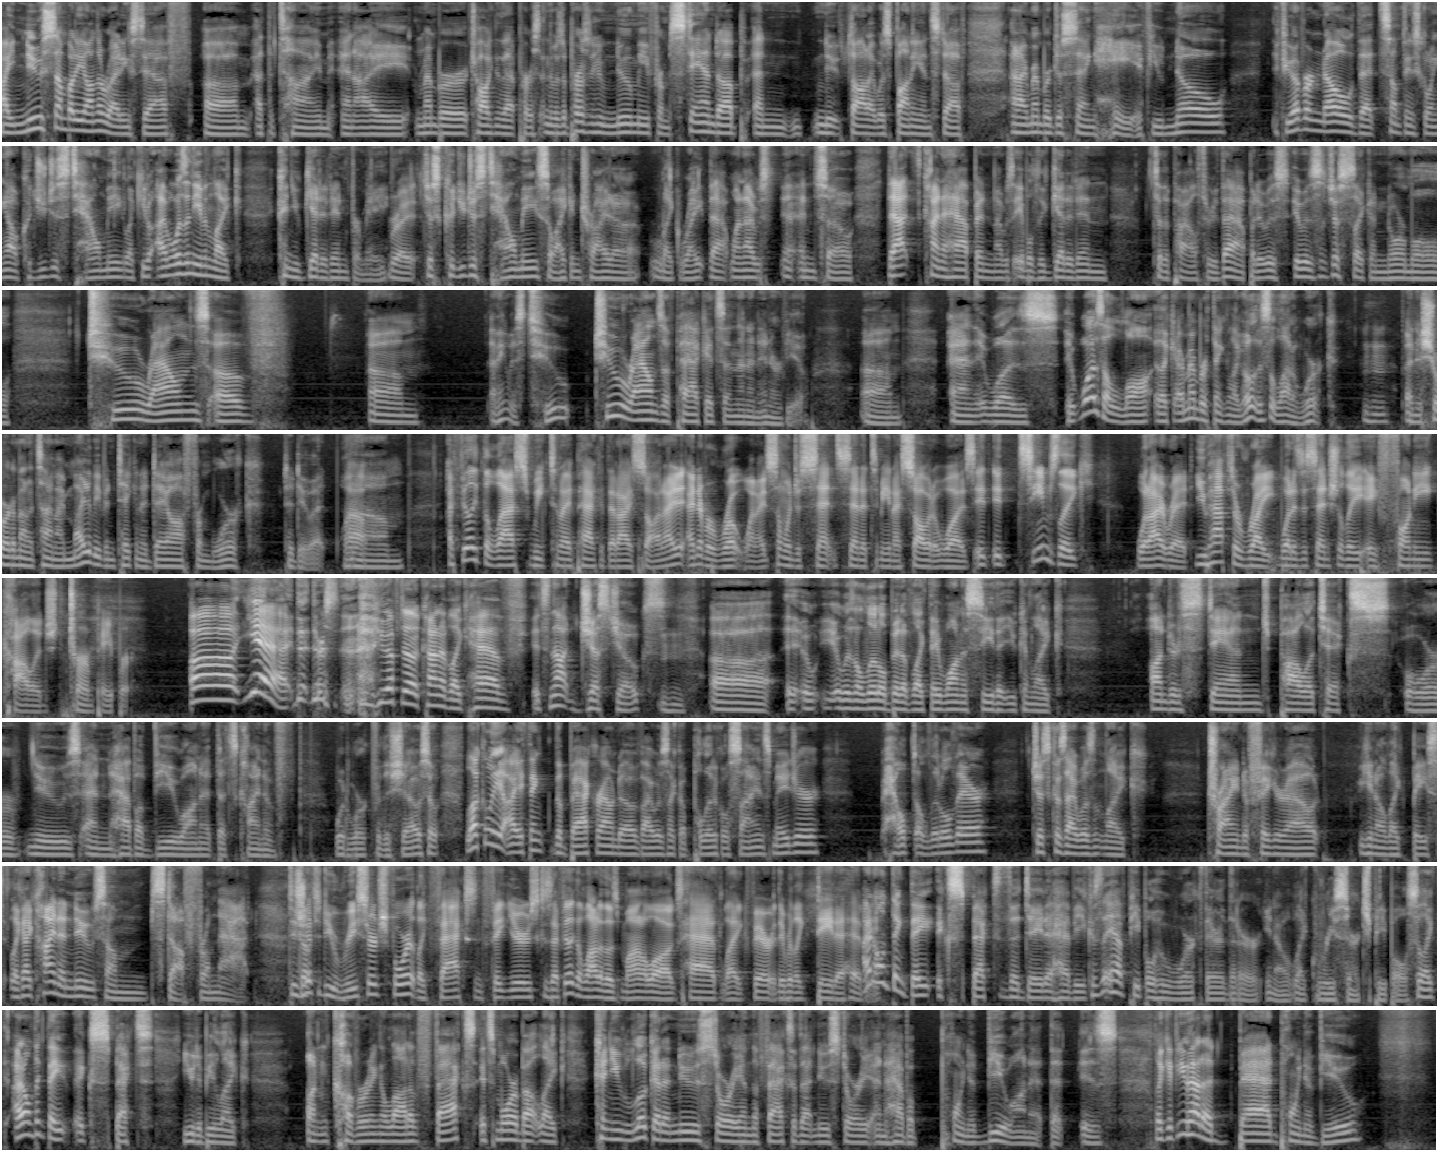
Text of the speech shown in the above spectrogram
I knew somebody on the writing staff um, at the time, and I remember talking to that person. And there was a person who knew me from stand up and knew thought I was funny and stuff. And I remember just saying, "Hey, if you know, if you ever know that something's going out, could you just tell me?" Like, you know, I wasn't even like, "Can you get it in for me?" Right. Just could you just tell me so I can try to like write that when I was, and so that kind of happened. I was able to get it in to the pile through that, but it was it was just like a normal two rounds of um I think it was two two rounds of packets and then an interview. Um and it was it was a long like I remember thinking like, oh, this is a lot of work Mm-hmm. in a short amount of time. I might have even taken a day off from work to do it. Wow. Um I feel like the last week tonight packet that I saw, and I, I never wrote one. I someone just sent sent it to me, and I saw what it was. It, it seems like what I read. You have to write what is essentially a funny college term paper. Uh, yeah. th- There's you have to kind of like have. It's not just jokes. Uh, it, it was a little bit of like they want to see that you can like understand politics or news and have a view on it that's kind of would work for the show. So luckily, I think the background of I was like a political science major helped a little there, just because I wasn't like trying to figure out you know like basic like I kind of knew some stuff from that. Did So- you have to do research for it, like facts and figures? Because I feel like a lot of those monologues had like very they were like data heavy. I don't think they expect the data heavy because they have people who work there that are, you know, like research people. So like I don't think they expect you to be like uncovering a lot of facts. It's more about like can you look at a news story and the facts of that news story and have a point of view on it that is like if you had a bad point of view,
